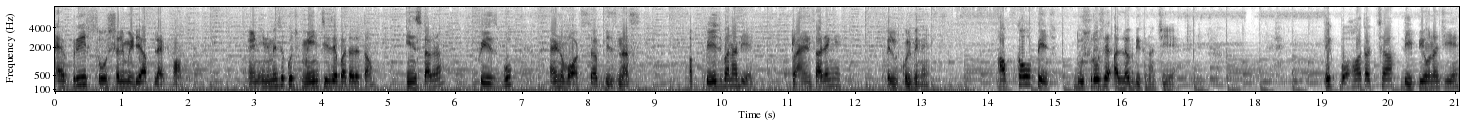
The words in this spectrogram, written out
every social media platform and इनमें से कुछ मेन चीज़ें बता देता हूँ। Instagram Facebook and WhatsApp business अब पेज बना दिए। क्लाइंट्स आ जाएँगे। बिल्कुल भी नहीं। आपका वो पेज दूसरों से अलग दिखना चाहिए। एक बहुत अच्छा डीपी होना चाहिए।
